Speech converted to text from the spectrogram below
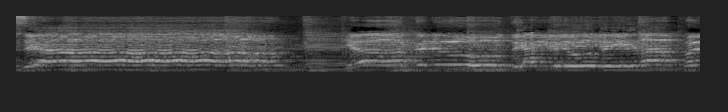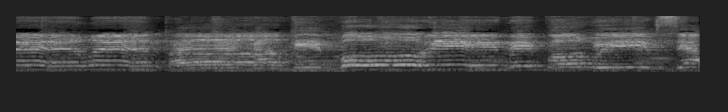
воплотився, як люди, Як люди на пеленка, боги не побився,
